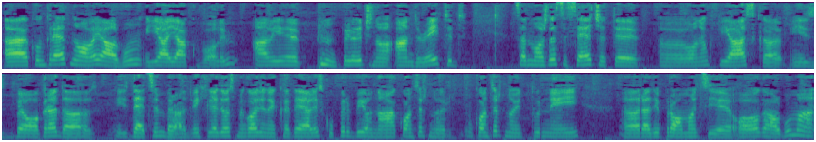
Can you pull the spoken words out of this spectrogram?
A, konkretno ovaj album ja jako volim, ali je prilično underrated. Sad možda se sećate uh, onog fijaska iz Beograda iz decembra 2008. godine kada je Alice Cooper bio na koncertnoj, koncertnoj turneji uh, radi promocije ovog albuma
